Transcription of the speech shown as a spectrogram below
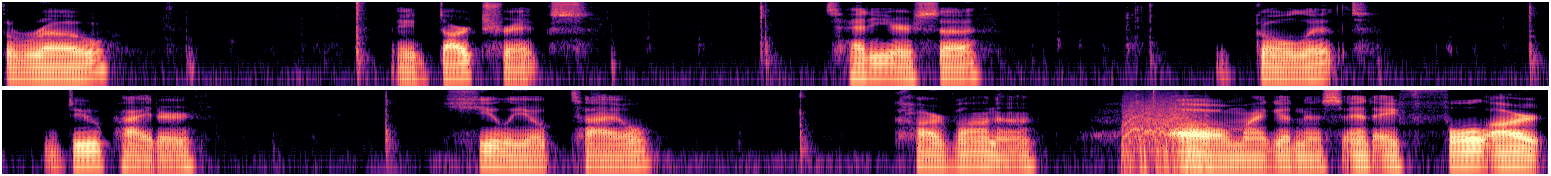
Throh, a Dartrix, Teddiursa, Golett, Dewpider, Helioptile, Carvanha, Oh my goodness. And a full art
